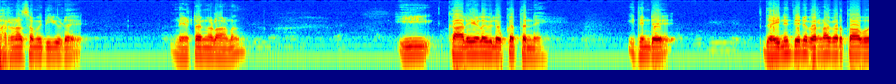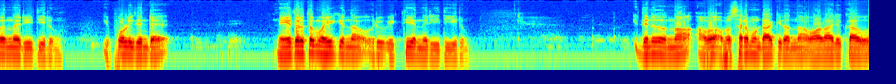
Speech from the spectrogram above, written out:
ഭരണസമിതിയുടെ നേട്ടങ്ങളാണ്. ഈ കാലയളവിലൊക്കെ തന്നെ ഇതിന്റെ ദൈനംദിന ഭരണകർത്താവ് എന്ന രീതിയിലും ഇപ്പോൾ ഇതിന്റെ നേതൃത്വം വഹിക്കുന്ന ഒരു വ്യക്തി എന്ന രീതിയിലും ഇതിന് തന്ന അവ അവസരമുണ്ടാക്കി തന്ന വാടാലിക്കാവ്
